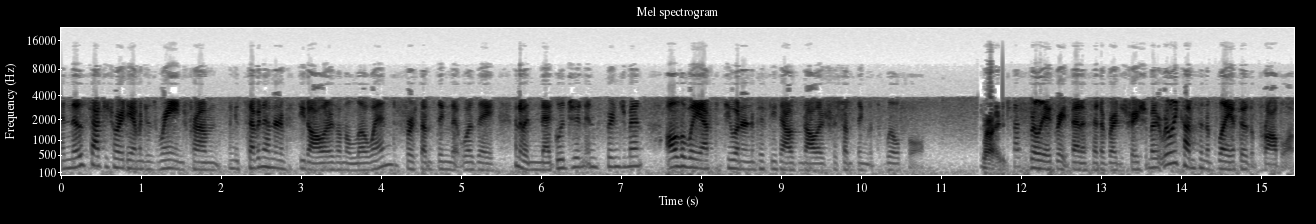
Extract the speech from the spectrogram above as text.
And those statutory damages range from I think it's seven hundred and fifty dollars on the low end for something that was a kind of a negligent infringement, all the way up to two hundred and fifty thousand dollars for something that's willful. Right. That's really a great benefit of registration, but it really comes into play if there's a problem.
